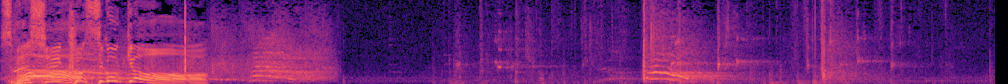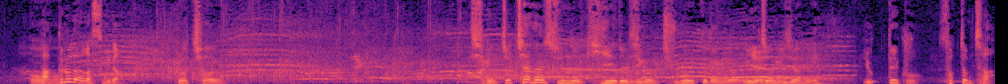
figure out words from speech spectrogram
스매시 와. 크로스 공격. 어, 밖으로 나갔습니다. 그렇죠. 지금 쫓아갈 수 있는 기회를 지금 주고 있거든요. 예. 1.2점이. 6대 9 석점 차.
